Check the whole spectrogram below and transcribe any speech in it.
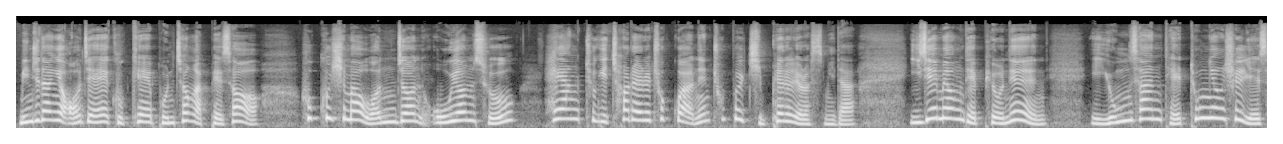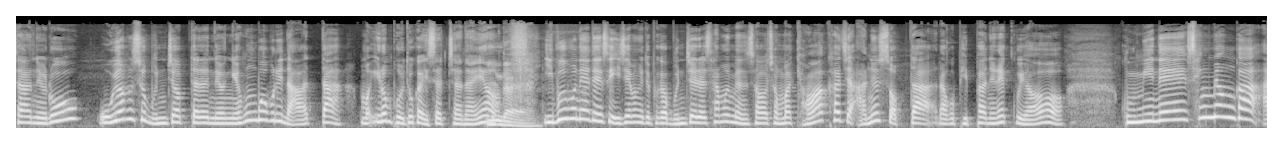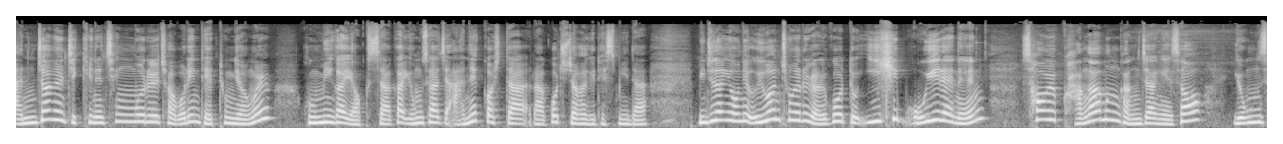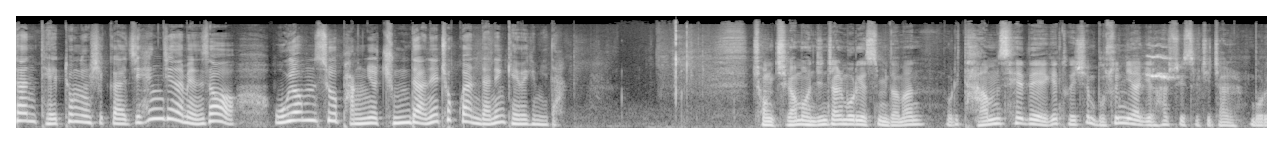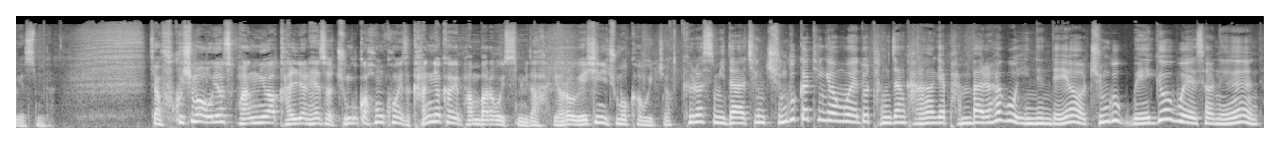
민주당이 어제 국회 본청 앞에서 후쿠시마 원전 오염수 해양 투기 철회를 촉구하는 촛불 집회를 열었습니다. 이재명 대표는 이 용산 대통령실 예산으로 오염수 문제 없다는 내용의 홍보글이 나왔다. 뭐 이런 보도가 있었잖아요. 네. 이 부분에 대해서 이재명 대표가 문제를 삼으면서 정말 경악하지 않을 수 없다라고 비판을 했고요. 국민의 생명과 안전을 지키는 책무를 저버린 대통령을 국민과 역사가 용서하지 않을 것이다라고 주장하기도 했습니다. 민주당이 오늘 의원총회를 열고 또 25일에는 서울 광화문 광장에서 용산 대통령실까지 행진하면서 오염수 방류 중단을 촉구한다는 계획입니다. 정치가 뭔진 잘 모르겠습니다만 우리 다음 세대에게 도대체 무슨 이야기를 할 수 있을지 잘 모르겠습니다. 자, 후쿠시마 오염수 방류와 관련해서 중국과 홍콩에서 강력하게 반발하고 있습니다. 여러 외신이 주목하고 있죠. 그렇습니다. 지금 중국 같은 경우에도 당장 강하게 반발을 하고 있는데요. 중국 외교부에서는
